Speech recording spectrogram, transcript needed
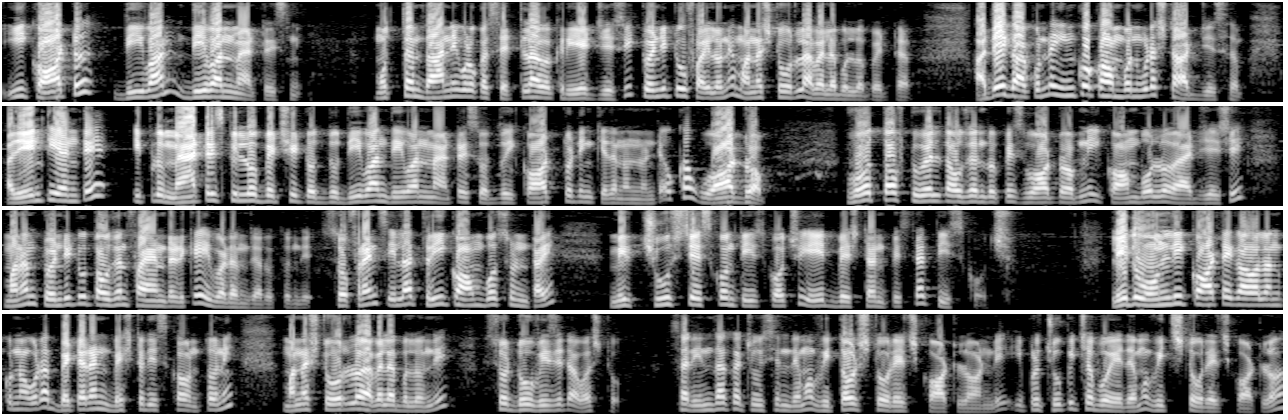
ఈ కాట్ దీవాన్ దీవాన్ మ్యాట్రిస్ని మొత్తం దాన్ని కూడా ఒక సెట్ లాగా క్రియేట్ చేసి ట్వంటీ టూ ఫైవ్లోనే మన స్టోర్లో అవైలబుల్లో పెట్టాం అదే కాకుండా ఇంకో కాంబోని కూడా స్టార్ట్ చేసాం అదేంటి అంటే ఇప్పుడు మ్యాట్రిస్ పిల్లో బెడ్షీట్ వద్దు దివాన్ దివాన్ మ్యాట్రిస్ వద్దు ఈ కార్ట్ తోటి ఇంకేదైనా ఉందంటే ఒక wardrobe worth of twelve thousand rupees వార్డ్రాప్ని ఈ కాంబోలో యాడ్ చేసి మనం ట్వంటీ టూ థౌసండ్ ఫైవ్ హండ్రెడ్కే ఇవ్వడం జరుగుతుంది. సో ఫ్రెండ్స్ ఇలా త్రీ కాంబోస్ ఉంటాయి. మీరు చూస్ చేసుకొని తీసుకోవచ్చు. ఏది బెస్ట్ అనిపిస్తే తీసుకోవచ్చు. లేదు ఓన్లీ కాటే కావాలనుకున్నా కూడా బెటర్ అండ్ బెస్ట్ డిస్కౌంట్తో మన స్టోర్లో అవైలబుల్ ఉంది. So do visit our store sir ఇందాక చూసిందేమో వితౌట్ స్టోరేజ్ కాట్లో అండి. ఇప్పుడు చూపించబోయేదేమో విత్ స్టోరేజ్ కాట్లో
